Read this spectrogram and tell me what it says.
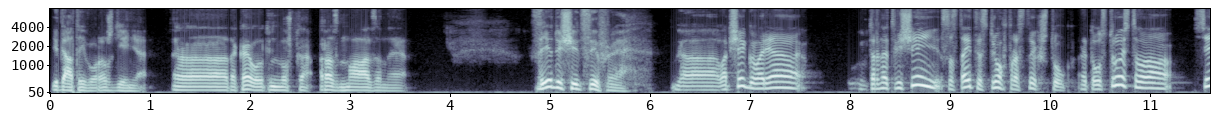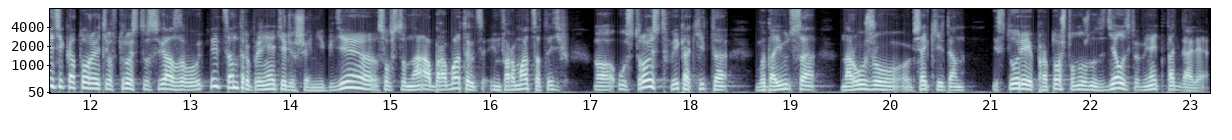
и дата его рождения. Э, такая вот немножко размазанная. Следующие цифры. Вообще говоря, интернет вещей состоит из трех простых штук. Это устройства, сети, которые эти устройства связывают, и центры принятия решений, где, собственно, обрабатывается информация от этих устройств и какие-то выдаются наружу всякие там истории про то, что нужно сделать, поменять и так далее.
